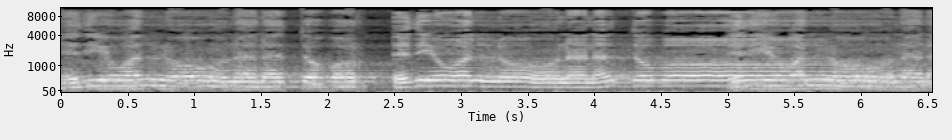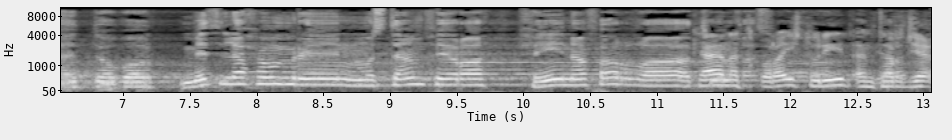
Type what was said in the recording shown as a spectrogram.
إذ يولوننا الدبر إذ يولوننا الدبر إذ يولوننا الدبر مثل حمر مستنفرة حين فرت كانت قريش تريد أن ترجع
